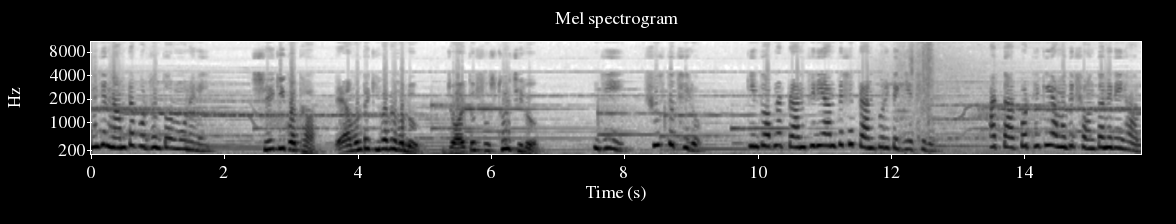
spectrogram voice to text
নিজের নামটা পর্যন্ত ওর মনে নেই। সে কি কথা? এমনটা কীভাবে হলো? জয় তো সুস্থই ছিল। জি সুস্থ ছিল। কিন্তু আপনার প্রাণ ফিরিয়ে আনতে সে প্রাণ পরিতে গিয়েছিল। আর তারপর থেকে আমাদের সন্তানের এই হাল।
